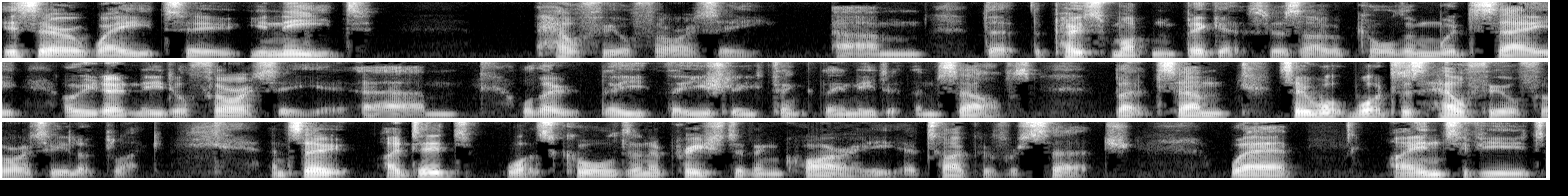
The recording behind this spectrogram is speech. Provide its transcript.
Is there a way to? You need healthy authority um, that the postmodern bigots, as I would call them, would say, "Oh, you don't need authority," um, although they they usually think they need it themselves. But um, so, what what does healthy authority look like? And so, I did what's called an appreciative inquiry, a type of research, where I interviewed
